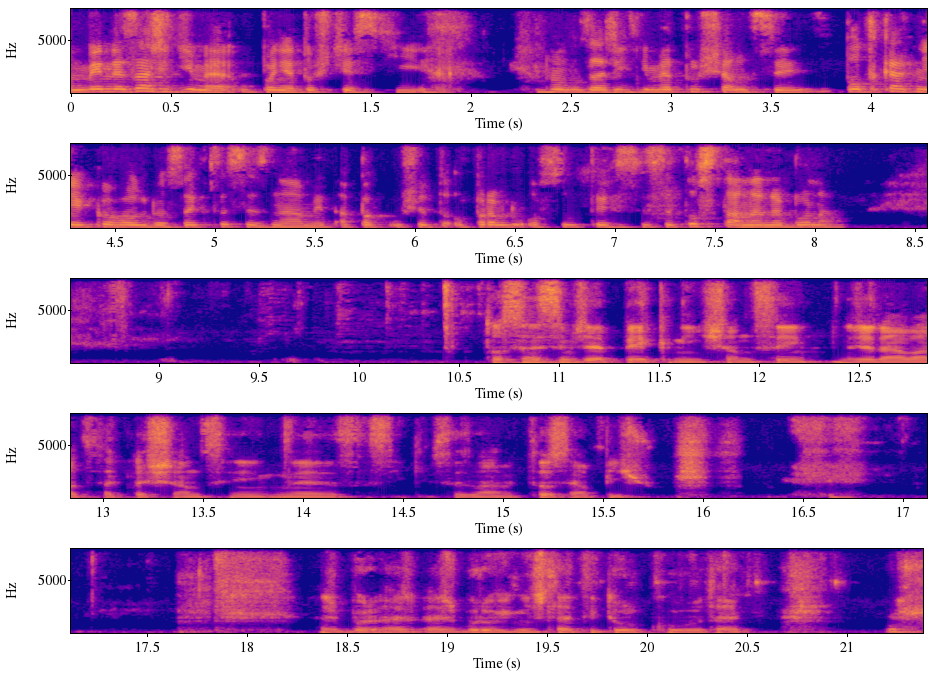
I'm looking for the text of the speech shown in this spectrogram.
my nezařídíme úplně to štěstí, jenom zařídíme tu šanci potkat někoho, kdo se chce seznámit a pak už je to opravdu osud, jestli se to stane nebo ne. To si myslím, že je pěkný šanci, že dáváte takhle šanci eh, se s někým seznámit. To si já píšu. Až budu, až, až budu vymýšlet titulku, tak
